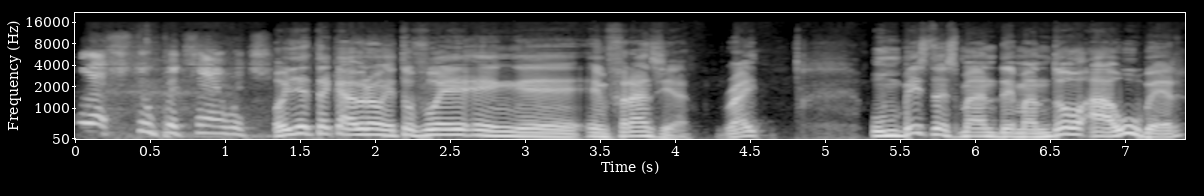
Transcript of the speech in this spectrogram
for that stupid sandwich. Oye, este cabrón, esto fue en, eh, en Francia, right? Un businessman demandó a Uber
